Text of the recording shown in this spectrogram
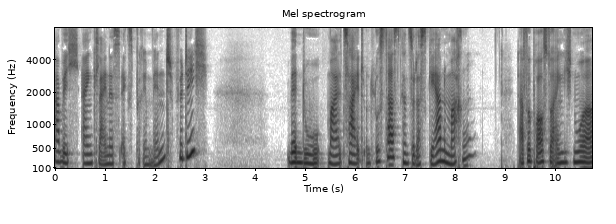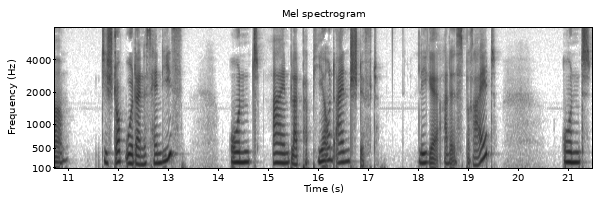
habe ich ein kleines Experiment für dich. Wenn du mal Zeit und Lust hast, kannst du das gerne machen. Dafür brauchst du eigentlich nur die Stoppuhr deines Handys und ein Blatt Papier und einen Stift. Lege alles bereit und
